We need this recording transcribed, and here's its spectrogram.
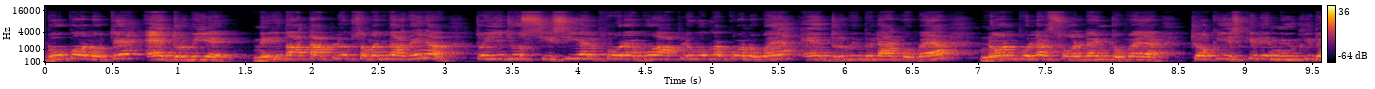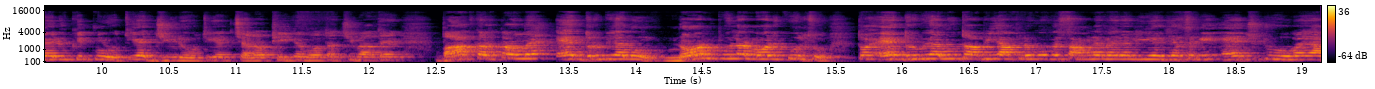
वो कौन होते हैं? अध्रुवीय। मेरी बात आप लोग समझ में आ गई ना? तो ये जो सीसीएल फोर है, वो आप लोगों का कौन हो गया? अध्रुवी विलायक हो गया नॉन पोलर सॉल्वेंट हो गया। क्योंकि इसके लिए म्यू की वैल्यू कितनी होती है? ज़ीरो होती है। चलो ठीक है, बहुत अच्छी बात है। बात करता हूँ मैं अध्रुवी अणु नॉन पोलर मॉलिक्यूल्स तो अध्रुवी अणु तो अभी आप लोगों के सामने मैंने लिए, जैसे कि एच हो गया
